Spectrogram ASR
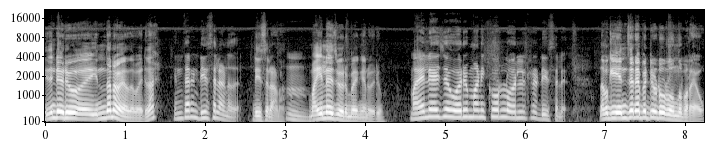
ഇതിന്റെ ഒരു ഇന്ധനം ഏതാ വരുന്നത് ഇന്ധനം ഡീസലാണിത്. ഡീസലാണ്. മൈലേജ് വരുമ്പോൾ എങ്ങനെ വരും? മൈലേജ് ഒരു മണിക്കൂറിൽ ഒരു ലിറ്റർ ഡീസൽ നമുക്ക് എഞ്ചിനെ പറ്റി ഒന്ന് പറയാമോ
